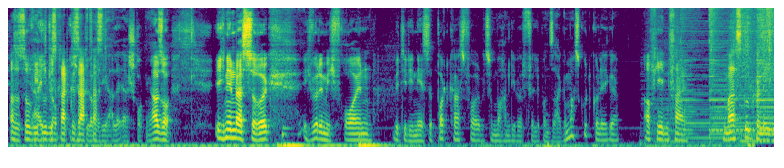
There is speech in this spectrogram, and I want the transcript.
also so wie ja, du das gerade gesagt hast. Die alle erschrocken. Also ich nehme das zurück. Ich würde mich freuen, mit dir die nächste Podcast-Folge zu machen, lieber Philipp, und sage, mach's gut, Kollege. Auf jeden Fall. Mach's gut, Kollege.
